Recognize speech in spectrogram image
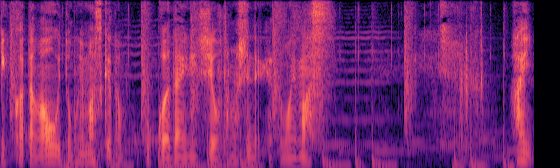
行く方が多いと思いますけども、僕は第二次を楽しんでいきたいと思います。はい。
